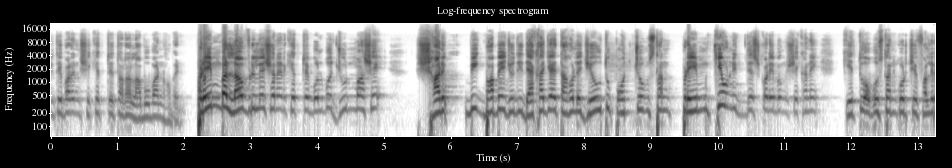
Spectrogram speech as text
নিতে পারেন, সেক্ষেত্রে তারা লাভবান হবেন। প্রেম বা লাভ রিলেশনের ক্ষেত্রে বলব, জুন মাসে সার্বিকভাবে যদি দেখা যায়, তাহলে যেহেতু পঞ্চম স্থান প্রেমকেও নির্দেশ করে এবং সেখানে কেতু অবস্থান করছে, ফলে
